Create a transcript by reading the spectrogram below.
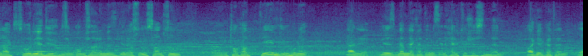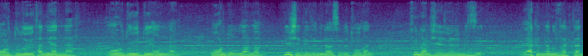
Irak, Suriye diyor. Bizim komşularımız Giresun, Samsun, e, Tokat değil diyor. Bunu Yani biz memleketimizin her köşesinden hakikaten orduluyu tanıyanlar, orduyu duyanlar, ordulularla bir şekilde münasebeti olan tüm hemşehrilerimizi yakından uzaktan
